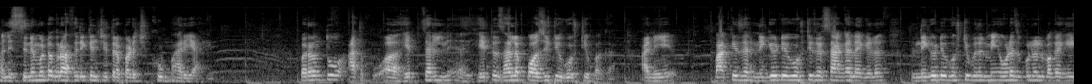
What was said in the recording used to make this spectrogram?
आणि सिनेमॅटोग्राफी देखील चित्रपटाची खूप भारी आहे. परंतु आता हे झालं हे तर झालं पॉझिटिव्ह गोष्टी बघा. आणि बाकी जर निगेटिव्ह गोष्टी जर सांगायला गेलं तर निगेटिव्ह गोष्टीबद्दल मी एवढंच बोलेल बघा की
